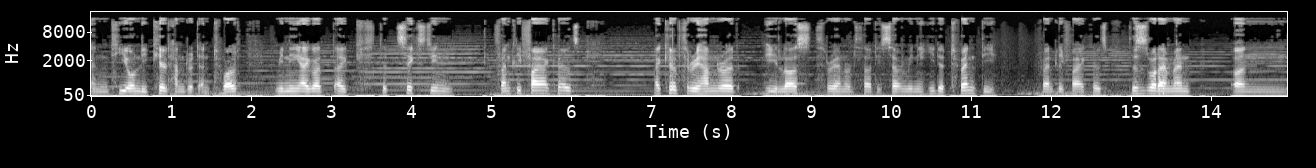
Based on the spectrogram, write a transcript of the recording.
and he only killed 112 meaning I got like did 16 friendly fire kills. I killed 300 he lost 337 meaning he did 20 friendly fire kills. This is what I meant on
